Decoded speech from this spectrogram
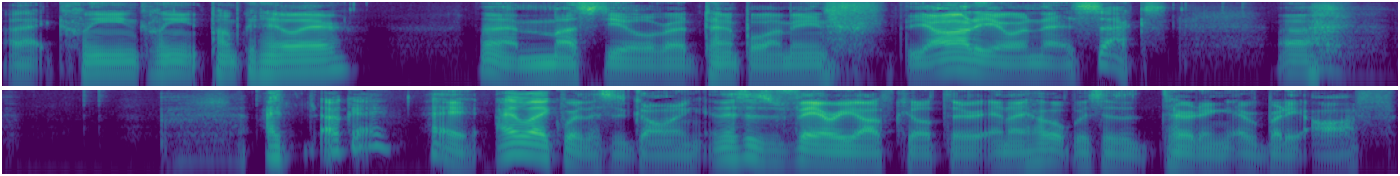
of that clean, clean Pumpkin Hill air. Not that musty old Red Temple. I mean, the audio in there sucks. Uh, I okay. Hey, I like where this is going, and this is very off kilter, and I hope this isn't turning everybody off.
